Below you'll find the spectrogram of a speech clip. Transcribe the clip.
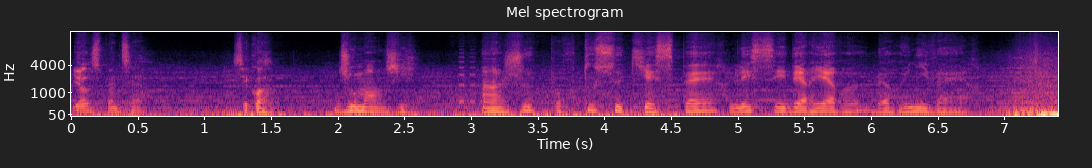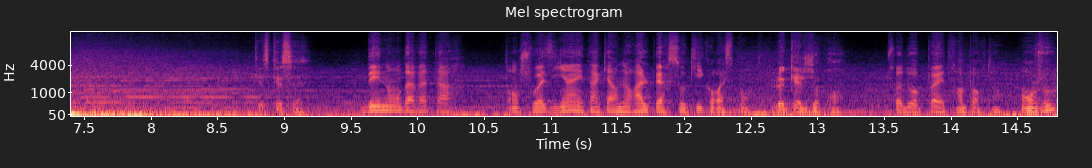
Yo Spencer, c'est quoi? Jumanji, un jeu pour tous ceux qui espèrent laisser derrière eux leur univers. Qu'est-ce que c'est? Des noms d'avatars. T'en choisis un et t'incarneras le perso qui correspond. Lequel je prends? Ça doit pas être important. On joue?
